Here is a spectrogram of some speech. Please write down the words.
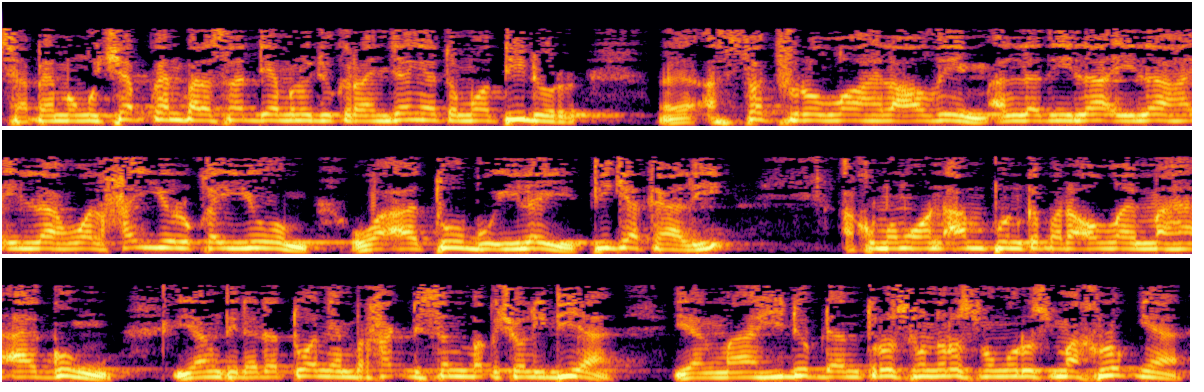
Siapa yang mengucapkan pada saat dia menuju ke ranjangnya atau mau tidur, eh, Astaghfirullahalazim alladzi la ilaha illa huwal hayyul qayyum wa atubu ilaihi tiga kali, Aku memohon ampun kepada Allah yang maha agung, yang tidak ada Tuhan yang berhak disembah kecuali dia, yang maha hidup dan terus menerus mengurus makhluknya,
